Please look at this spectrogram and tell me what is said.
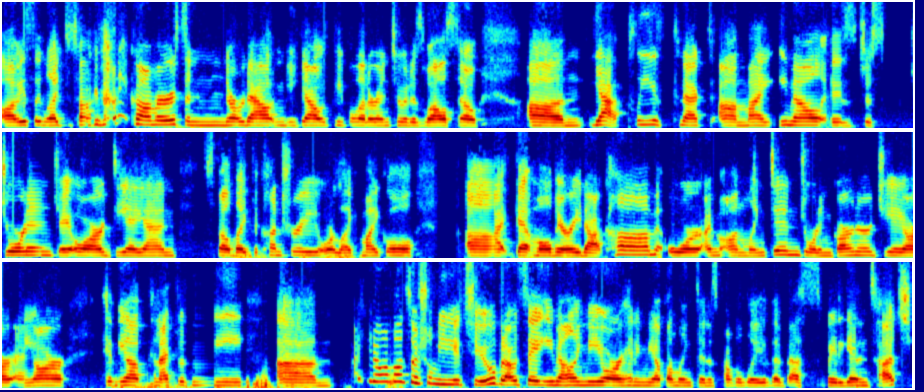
obviously like to talk about e-commerce and nerd out and geek out with people that are into it as well. So um, yeah, please connect. Um, my email is just Jordan, J-O-R-D-A-N, spelled like the country or like Michael uh, at getmulberry.com or I'm on LinkedIn, Jordan Garner, G-A-R-N-E-R. Hit me up, connect with me. Um, you know, I'm on social media too, but I would say emailing me or hitting me up on LinkedIn is probably the best way to get in touch.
